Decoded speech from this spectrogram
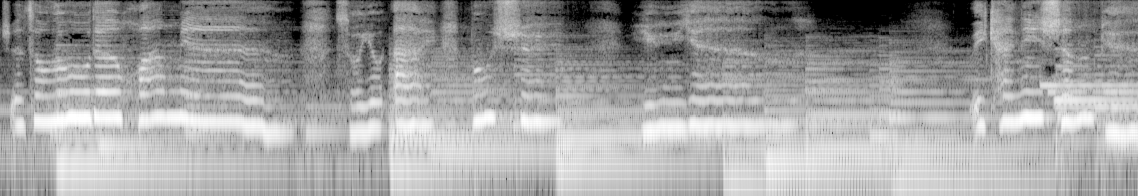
却走路的画面，所有爱不需语言。离开你身边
